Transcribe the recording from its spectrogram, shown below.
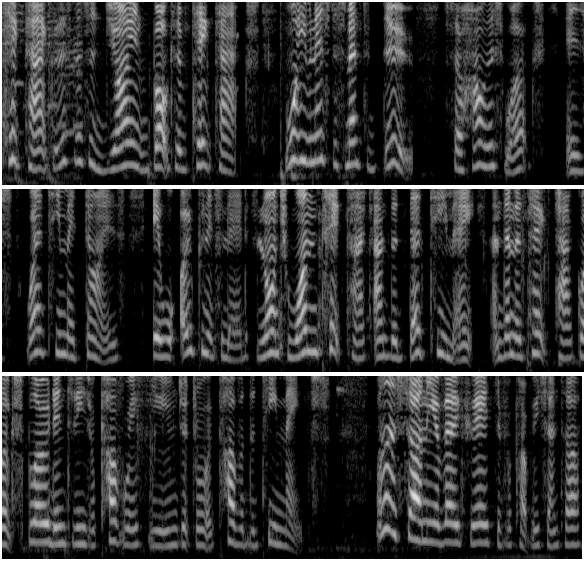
Tic Tac. This is a giant box of Tic Tacs. What even is this meant to do? So how this works is when a teammate dies, it will open its lid, launch one Tic Tac at the dead teammate, and then the Tic Tac will explode into these recovery fumes which will recover the teammates. Well, that's certainly a very creative recovery center,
